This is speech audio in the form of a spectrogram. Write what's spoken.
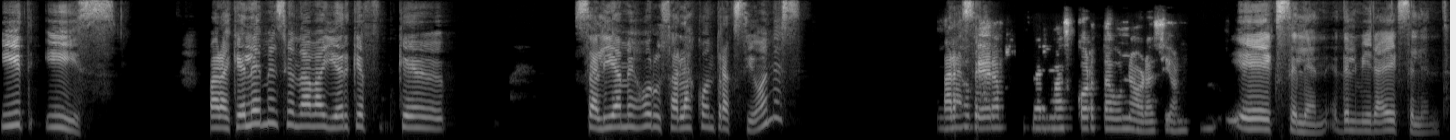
it is. ¿Para qué les mencionaba ayer que, que salía mejor usar las contracciones? Para Dijo hacer- que era para hacer más corta una oración. Excelente, Delmira, excelente.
